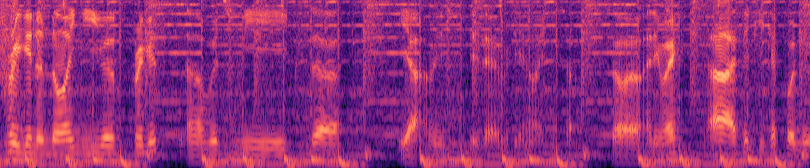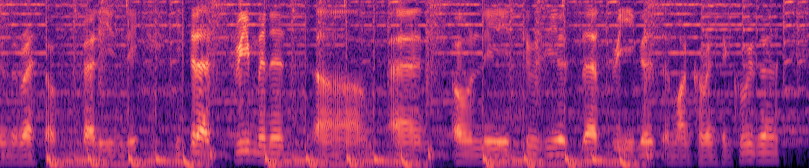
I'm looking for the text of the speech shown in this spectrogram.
friggin' annoying eagle frigates, uh, which makes, uh, yeah, I mean, they're really annoying so. So anyway, uh, I think he can pull in the rest off fairly easily. He still has 3 minutes um, and only 2 Zeals left, 3 Eagles and 1 Corinthian Cruiser.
